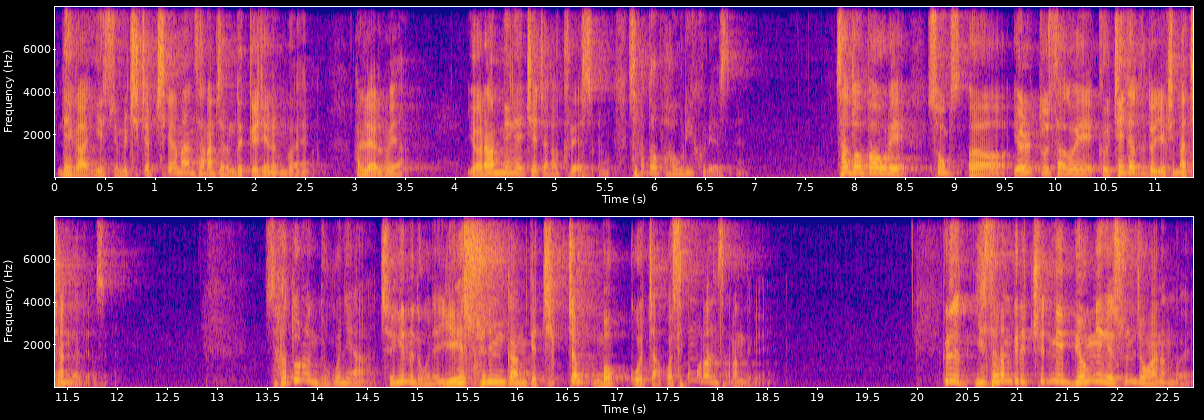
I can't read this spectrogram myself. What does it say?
내가 예수님을 직접 체험한 사람처럼 느껴지는 거예요. 할렐루야. 11명의 제자가 그랬어요. 사도 바울이 그랬어요. 사도 바울의 속, 어, 12사도의 그 제자들도 역시 마찬가지였어요 사도는 누구냐? 증인은 누구냐? 예수님과 함께 직접 먹고 자고 생활한 사람들이에요. 그래서 이 사람들이 주님의 명령에 순종하는 거예요.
